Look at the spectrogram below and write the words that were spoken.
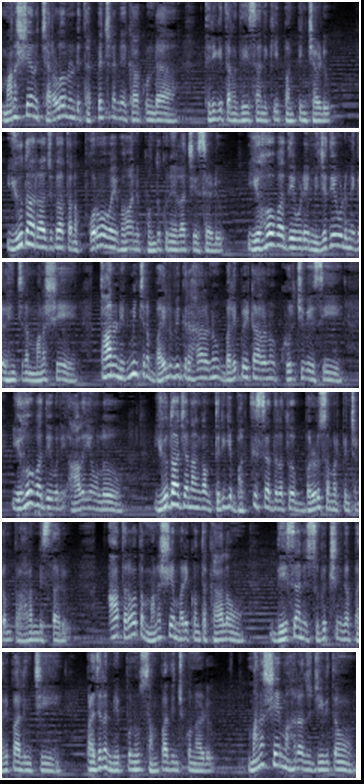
మనష్యాను చెరలో నుండి తప్పించడమే కాకుండా తిరిగి తన దేశానికి పంపించాడు. యూదా రాజుగా తన పూర్వ వైభవాన్ని పొందుకునేలా చేశాడు. యహోవా దేవుడే నిజదేవుడిని గ్రహించిన మనషే తాను నిర్మించిన బయలు విగ్రహాలను బలిపీఠాలను కూల్చివేసి యహోవా దేవుని ఆలయంలో యూదా జనాంగం తిరిగి భక్తి శ్రద్ధలతో బలుడు సమర్పించడం ప్రారంభిస్తారు. ఆ తర్వాత మనషే మరికొంతకాలం దేశాన్ని సుభిక్షంగా పరిపాలించి ప్రజల మెప్పును సంపాదించుకున్నాడు. మనషే మహారాజు జీవితం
